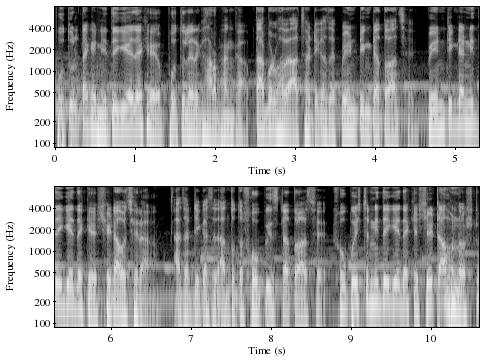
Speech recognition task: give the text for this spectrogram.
পুতুলটাকে নিতে গিয়ে দেখে পুতুলের ঘাড় ভাঙ্গা। তারপর ভাবে আচ্ছা ঠিক আছে পেন্টিংটা তো আছে। পেন্টিংটা নিতে গিয়ে দেখে সেটাও ছেঁড়া। আচ্ছা ঠিক আছে, অন্তত শোপিসটা তো আছে। শোপিসটা নিতে গিয়ে দেখে সেটাও নষ্ট।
